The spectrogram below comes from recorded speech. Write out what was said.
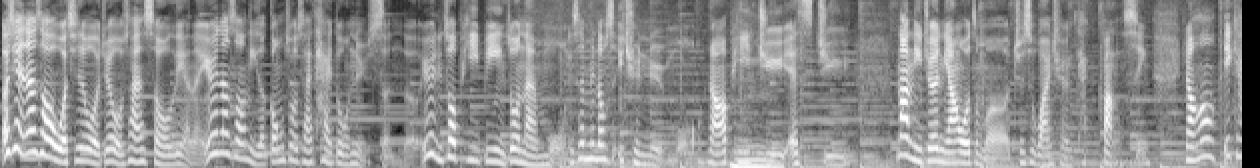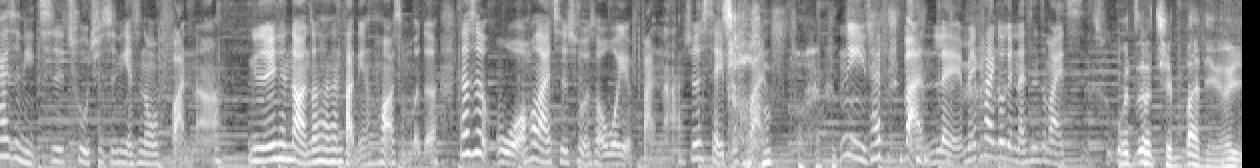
而且那时候我其实我觉得我算收敛了，因为那时候你的工作实在太多女生了，因为你做 PB，你做男模，你身边都是一群女模，然后 PG、SG。那你觉得你要我怎么就是完全开放心？然后一开始你吃醋，其实你也是那么烦呐，你一天到晚张珊珊打电话什么的。但是我后来吃醋的时候，我也烦呐，就是谁不烦？你才烦嘞！没看过个男生这么爱吃醋。我只有前半年而已，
